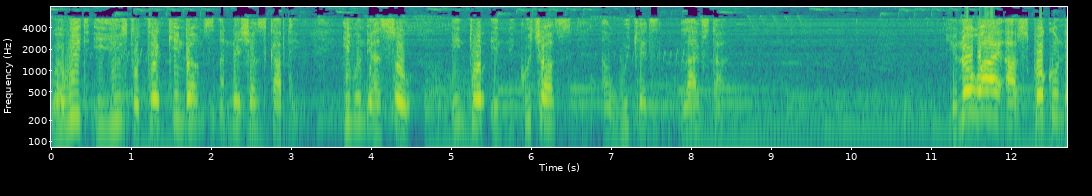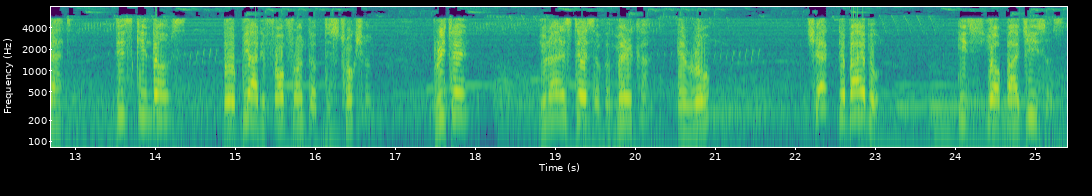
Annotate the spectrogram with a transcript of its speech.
wherewith he used to take kingdoms and nations captive, even their soul, into iniquitous and wicked lifestyle. You know why I've spoken that these kingdoms they will be at the forefront of destruction? Britain, United States of America, and Rome. Check the Bible. It's your by Jesus.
